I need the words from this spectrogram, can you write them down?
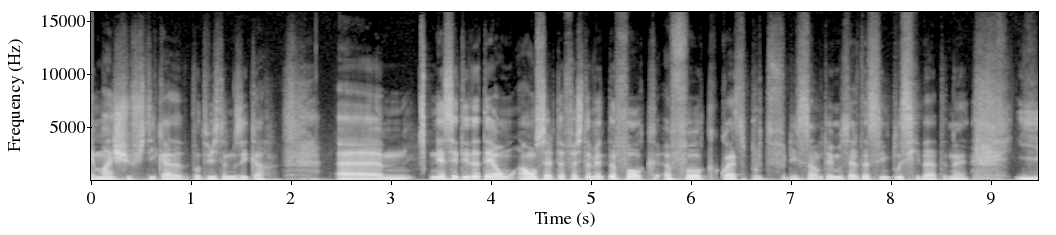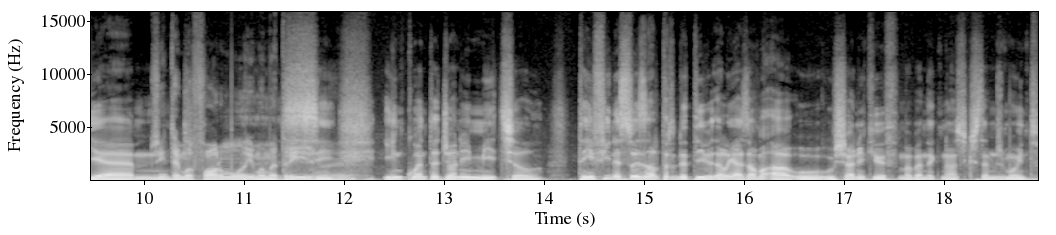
é mais sofisticada do ponto de vista musical. Ahm, nesse sentido, até há um, há um certo afastamento da folk. A folk, quase por definição, tem uma certa simplicidade, não é? E, ahm, Sim, tem uma fórmula e uma matriz. Sim. é? enquanto a Johnny Mitchell tem afinações alternativas. Aliás, há uma- há o, o Sonic Youth, uma banda que nós gostamos muito.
